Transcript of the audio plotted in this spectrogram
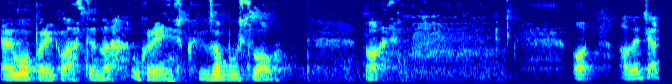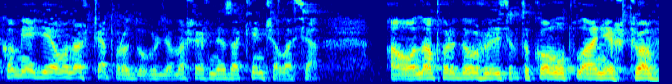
Я не можу перекласти на українську, забув слово. От. От. Але ця комедія вона ще продовжує, вона ще ж не закінчилася. А вона продовжується в такому плані, що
